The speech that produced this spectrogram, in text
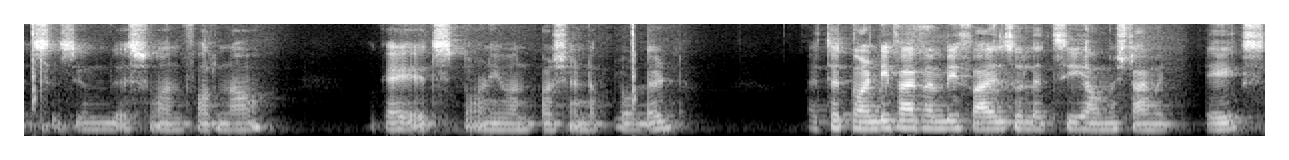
let's assume this one for now okay it's 21 percent uploaded it's a 25 MB file, so let's see how much time it takes.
